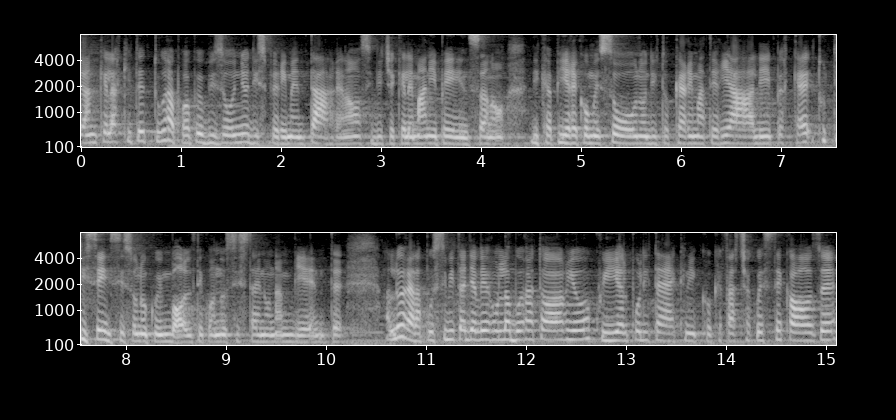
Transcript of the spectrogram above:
Anche l'architettura ha proprio bisogno di sperimentare, no? si dice che le mani pensano, di capire come sono, di toccare i materiali, perché tutti i sensi sono coinvolti quando si sta in un ambiente. Allora la possibilità di avere un laboratorio qui al Politecnico che faccia queste cose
